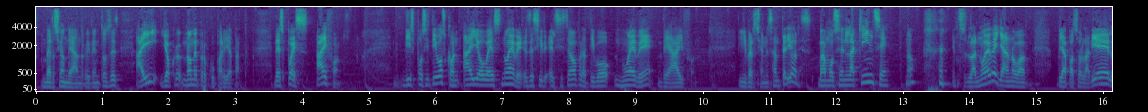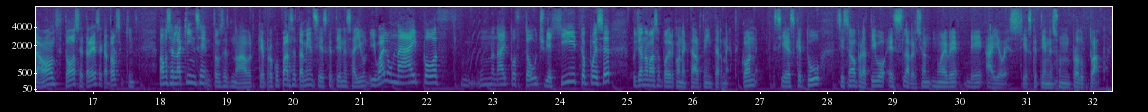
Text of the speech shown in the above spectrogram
versión de Android. Entonces, ahí yo creo no me preocuparía tanto. Después, iPhones dispositivos con iOS 9, es decir, el sistema operativo 9 de iPhone y versiones anteriores. Vamos en la 15, ¿no? Entonces la 9 ya no va, ya pasó la 10, la 11, 12, 13, 14, 15. Vamos en la 15, entonces no hay que preocuparse también si es que tienes ahí un igual un iPod, un iPod Touch viejito puede ser, pues ya no vas a poder conectarte a internet con si es que tu sistema operativo es la versión 9 de iOS, si es que tienes un producto Apple.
